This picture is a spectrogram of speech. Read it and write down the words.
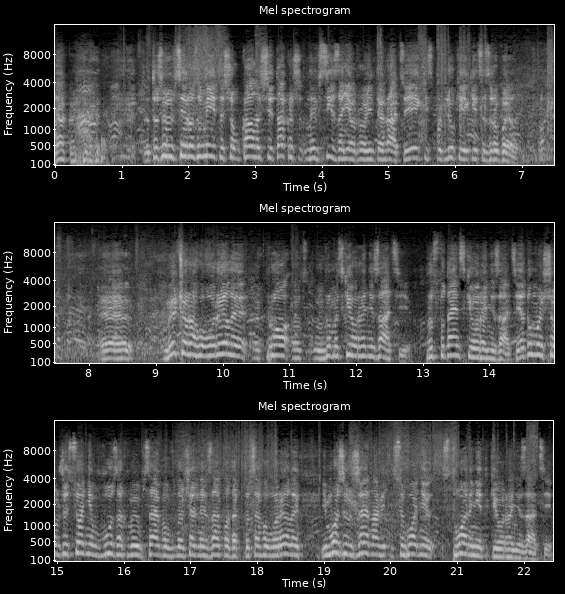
Дякую. То що ви всі розумієте, що в Калуші також не всі за євроінтеграцію, є якісь подлюки, які це зробили. Е, Ми вчора говорили про е, громадські організації, про студентські організації. Я думаю, що вже сьогодні в вузах ви в себе в навчальних закладах про це говорили, і може вже навіть сьогодні створені такі організації.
